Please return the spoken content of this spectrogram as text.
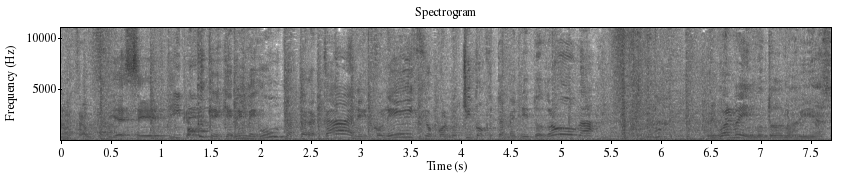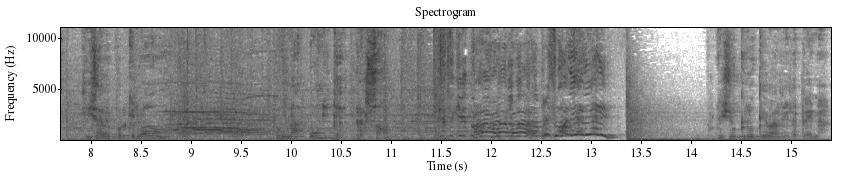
Nuestra autoridad es ¿Y ética. por qué crees que a mí me gusta estar acá? en el colegio, con los chicos que están vendiendo droga. Pero igual vengo todos los días. ¿Y sabes por qué lo hago? Por una única razón. ¡Para, para, para! Porque yo creo que vale la pena.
